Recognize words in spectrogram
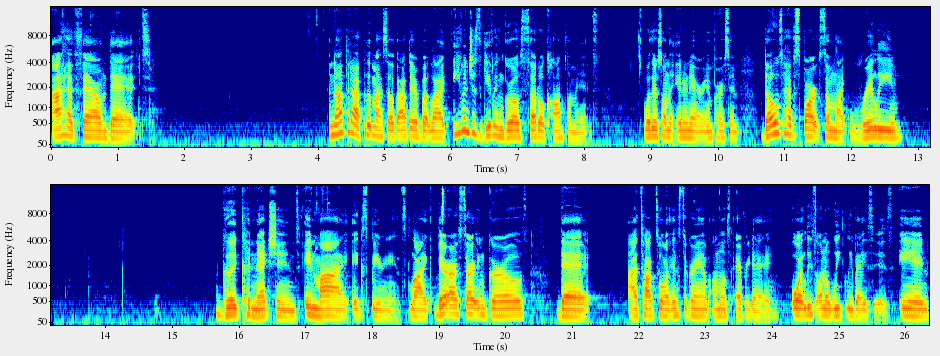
I have found that. Not that I put myself out there, but like even just giving girls subtle compliments, whether it's on the internet or in person, those have sparked some like really good connections in my experience. Like there are certain girls that I talk to on Instagram almost every day or at least on a weekly basis and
